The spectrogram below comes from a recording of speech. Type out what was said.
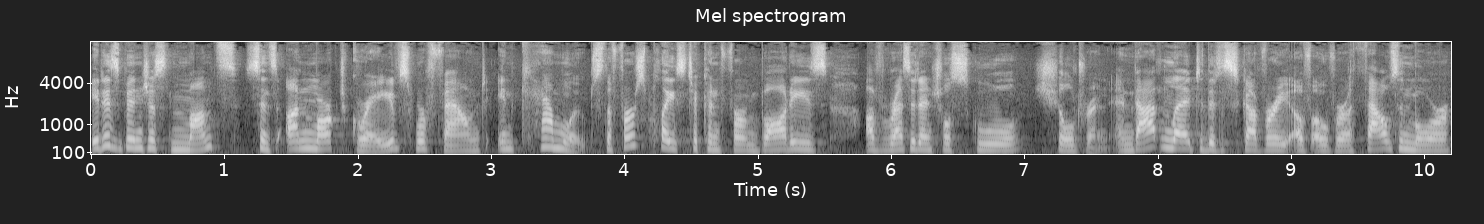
It has been just months since unmarked graves were found in Kamloops, the first place to confirm bodies of residential school children. And that led to the discovery of over a thousand more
